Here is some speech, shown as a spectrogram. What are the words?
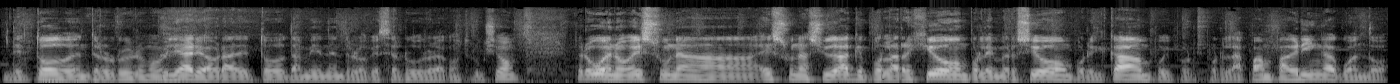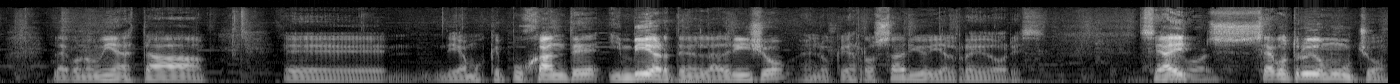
de todo dentro del rubro inmobiliario, habrá de todo también dentro de lo que es el rubro de la construcción. Pero bueno, es una, es una ciudad que por la región, por la inversión, por el campo y por, por la pampa gringa, cuando la economía está, eh, digamos que pujante, invierte en el ladrillo, en lo que es Rosario y alrededores. Se ha, se ha construido mucho.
